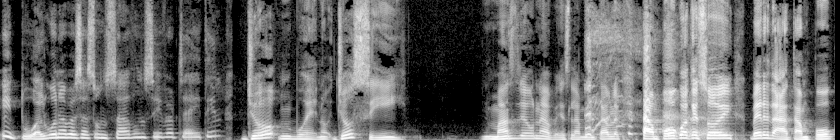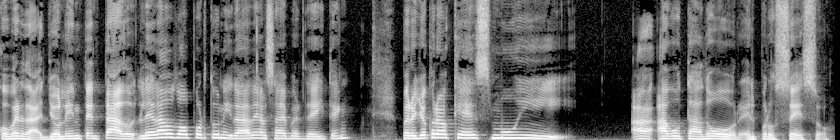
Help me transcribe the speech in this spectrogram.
¿Y tú alguna vez has usado un cyber dating? Yo, bueno, yo sí. Más de una vez, lamentable. tampoco es que soy, verdad, tampoco, verdad. Yo le he intentado, le he dado dos oportunidades al cyberdating, pero yo creo que es muy agotador el proceso.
